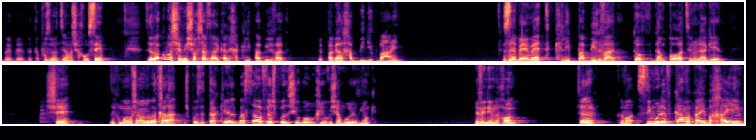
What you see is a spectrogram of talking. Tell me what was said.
בתפוז באמת זה מה שאנחנו עושים. זה לא כמו שמישהו עכשיו זרק עליך קליפה בלבד, ופגע לך בדיוק בעין. זה באמת קליפה בלבד. טוב, גם פה רצינו להגיד, שזה כמו מה שאמרנו בהתחלה, יש פה איזה טאקל, בסוף יש פה איזשהו ברור חיובי שאמור להיות גם כן. מבינים, נכון? בסדר? כלומר, שימו לב כמה פעמים בחיים,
